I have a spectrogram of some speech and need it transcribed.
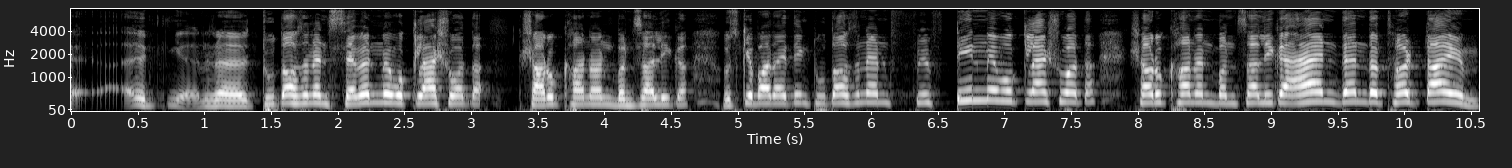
uh, 2007 में वो क्लैश हुआ था शाहरुख खान और बंसाली का. उसके बाद आई थिंक 2015 में वो क्लैश हुआ था शाहरुख खान एंड बंसाली का. And then the third time?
